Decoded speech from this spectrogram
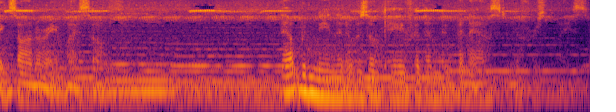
exonerate myself, that would mean that it was okay for them to have been asked in the first place.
